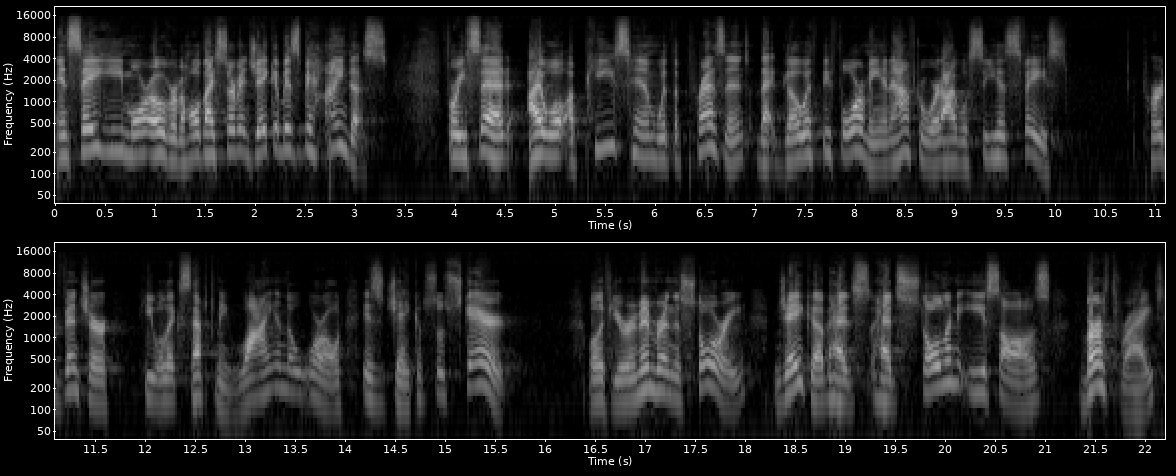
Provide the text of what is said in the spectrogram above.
And say ye moreover, Behold, thy servant Jacob is behind us. For he said, I will appease him with the present that goeth before me, and afterward I will see his face. Peradventure he will accept me. Why in the world is Jacob so scared? Well, if you remember in the story, Jacob had, had stolen Esau's birthright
